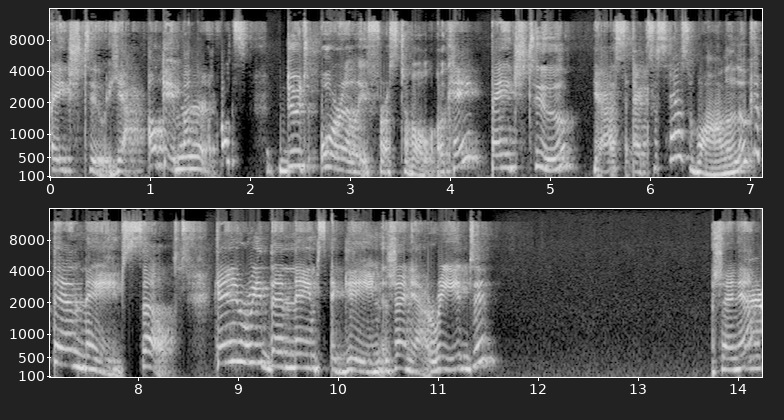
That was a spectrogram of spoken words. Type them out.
Page two, yeah. Okay, but let's do it orally first of all, okay? Page two, yes, exercise one. Look at their names. So, can you read their names again? Zhenya, read. Zhenya?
